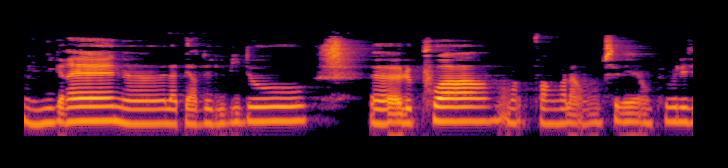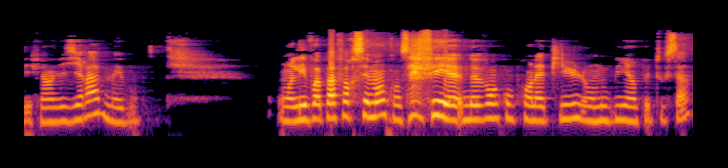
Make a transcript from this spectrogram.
les migraines, la perte de libido, le poids, enfin voilà, on sait un peu les effets indésirables, mais bon, on les voit pas forcément quand ça fait 9 ans qu'on prend la pilule, on oublie un peu tout ça.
